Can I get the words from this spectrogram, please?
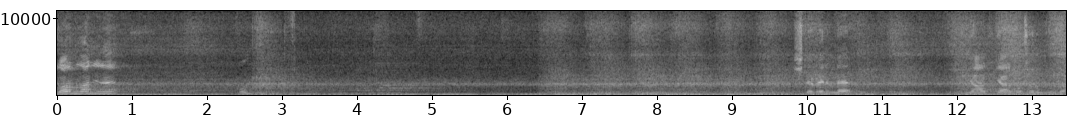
Bozdular mı lan yine? Oğlum. İşte benim de yadigar motorum burada.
